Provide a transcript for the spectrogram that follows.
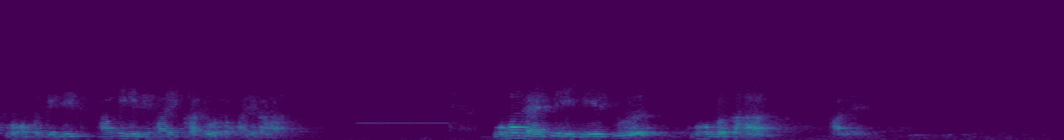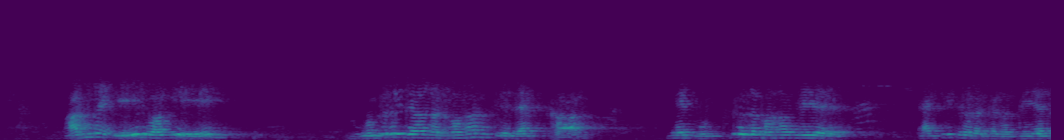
කොහොමද ගෙඩි අමිහිරිමයි කටවරමයි රහ කොහොමද ඇති හේතුව කොහොමද ගහ ඵලය අන්න ඒ වගේ බුදුරජාණන් වහන්සේ දැක්කා මේ පුද්ගල භාවය ඇති කරගෙන තියෙන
